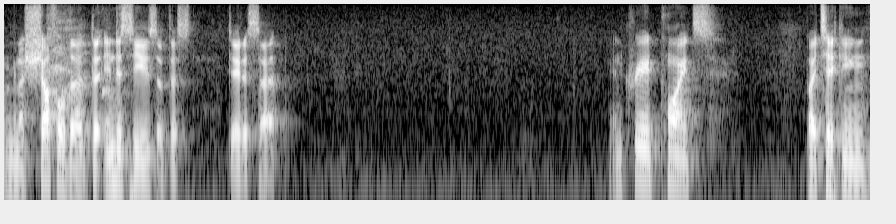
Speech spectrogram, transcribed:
I'm going to shuffle the, the indices of this data set and create points by taking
